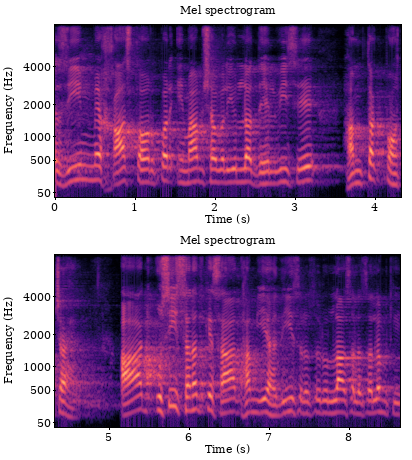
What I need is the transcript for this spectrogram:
عظیم میں خاص طور پر امام شاہ ولی اللہ دہلوی سے ہم تک پہنچا ہے۔ آج اسی صنعت کے ساتھ ہم یہ حدیث رسول اللہ صلی اللہ علیہ وسلم کی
